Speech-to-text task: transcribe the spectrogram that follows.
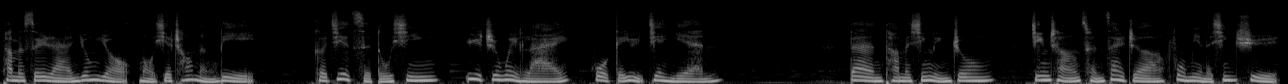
他们虽然拥有某些超能力，可借此读心、预知未来或给予谏言，但他们心灵中经常存在着负面的心绪，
